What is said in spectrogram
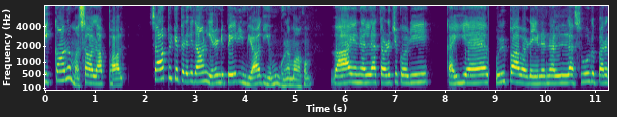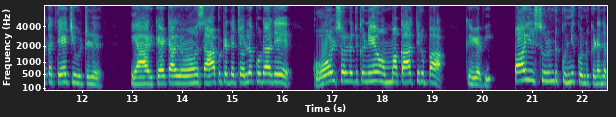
திக்கான மசாலா பால் சாப்பிட்ட பிறகுதான் இரண்டு பேரின் வியாதியும் குணமாகும். வாயை நல்லா தொடச்சிக்கொடி கையை உள்பாவடையில் நல்லா சூடு பறக்க தேய்ச்சி விட்டுடு. யார் கேட்டாலும் சாப்பிட்டதை சொல்லக்கூடாது. கோல் சொல்கிறதுக்குன்னே அம்மா காத்திருப்பா. கிழவி பாயில் சுருண்டு குன்னி கொண்டு கிடந்த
